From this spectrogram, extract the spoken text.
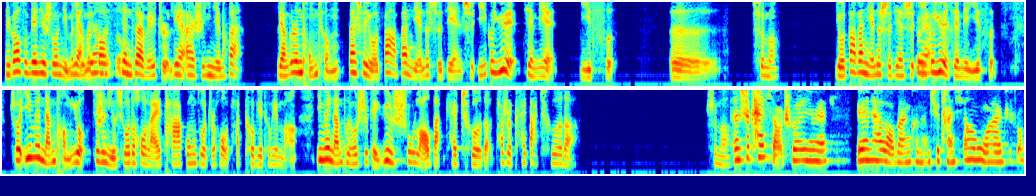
你告诉编辑说，你们两个到现在为止恋爱是一年半，两个人同城，但是有大半年的时间是一个月见面一次，呃，是吗？有大半年的时间是一个月见面一次，说因为男朋友就是你说的后来他工作之后他特别特别忙，因为男朋友是给运输老板开车的，他是开大车的，是吗？嗯，是开小车，因为因为他老板可能去谈项目啊这种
